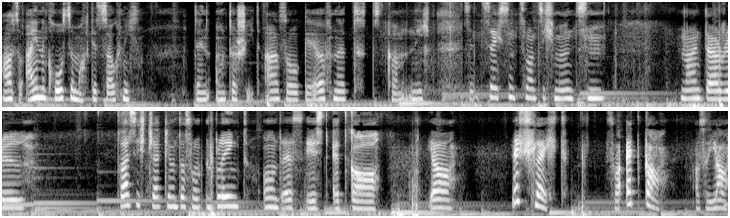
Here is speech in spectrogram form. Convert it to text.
Also eine große macht jetzt auch nicht den Unterschied. Also geöffnet, das kommt nicht. Sind 26 Münzen, 9 Daryl, 30 Jackie und das unten blinkt. Und es ist Edgar. Ja, nicht schlecht. Es war Edgar. Also ja,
